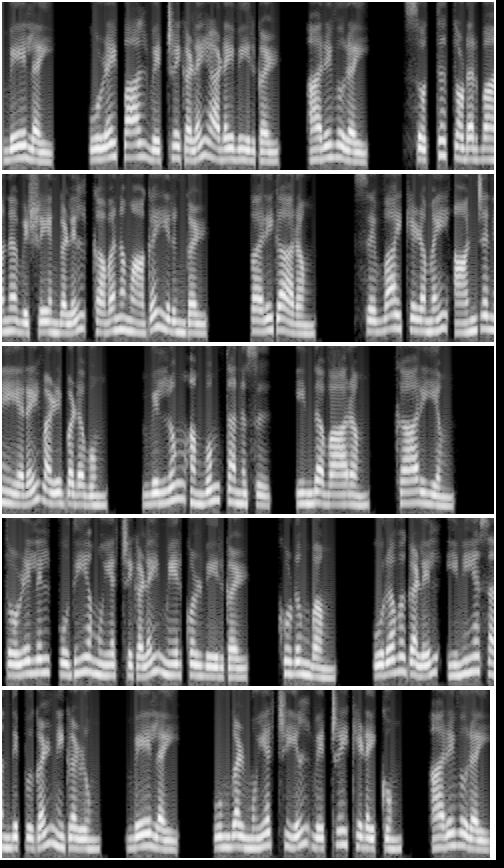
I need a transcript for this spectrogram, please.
வேலை. உழைப்பால் வெற்றிகளை அடைவீர்கள். அறிவுரை. சொத்து தொடர்பான விஷயங்களில் கவனமாக இருங்கள். பரிகாரம். செவ்வாய்க்கிழமை ஆஞ்சநேயரை வழிபடவும். வில்லும் அம்பும் தனுசு. இந்த வாரம் காரியம். தொழிலில் புதிய முயற்சிகளை மேற்கொள்வீர்கள். குடும்பம். உறவுகளில் இனிய சந்திப்புகள் நிகழும். வேலை. உங்கள் முயற்சியில் வெற்றி கிடைக்கும். அறிவுரை.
